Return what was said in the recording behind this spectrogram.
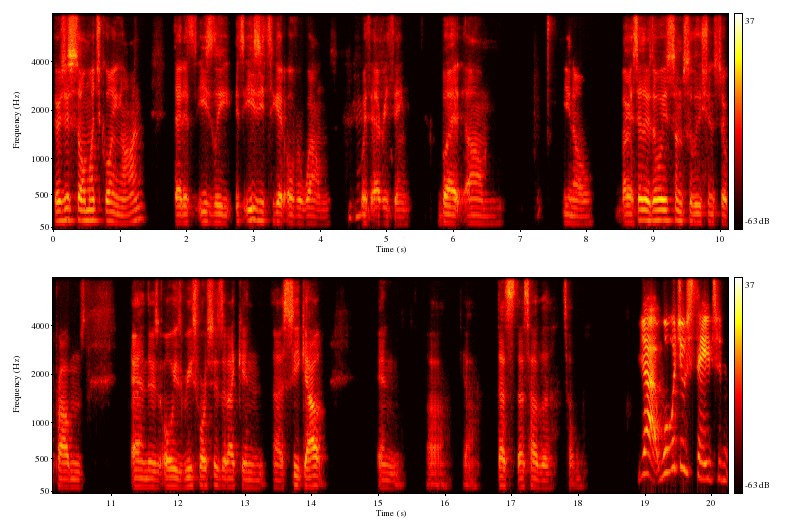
there's just so much going on that it's easily it's easy to get overwhelmed mm-hmm. with everything but um you know like i said there's always some solutions to problems and there's always resources that i can uh, seek out and uh, yeah, that's that's how the. Yeah, what would you say to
